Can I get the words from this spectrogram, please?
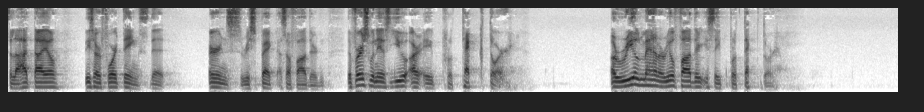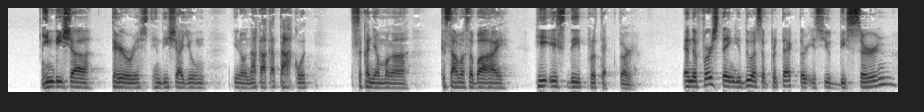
sa lahat tayo, these are four things that earns respect as a father. The first one is you are a protector. A real man, a real father is a protector. Hindi siya terrorist, hindi siya yung, you know, nakakatakot sa kanyang mga kasama sa bahay. He is the protector. And the first thing you do as a protector is you discern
